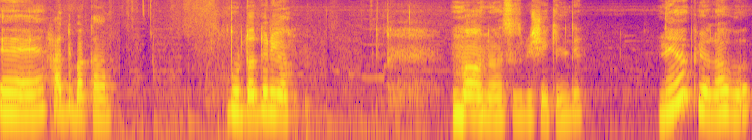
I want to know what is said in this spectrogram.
Ee, hadi bakalım. Burada duruyor. Manasız bir şekilde. Ne yapıyor la bu?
